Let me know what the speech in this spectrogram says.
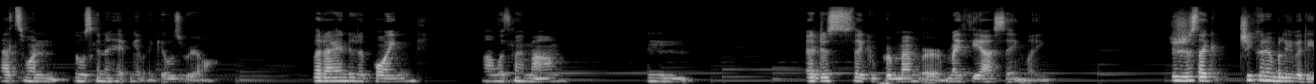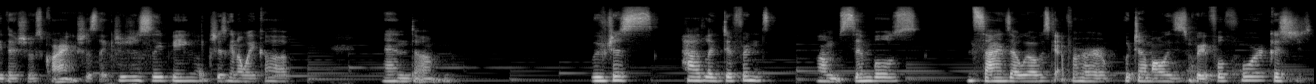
that's when it was gonna hit me like it was real. But I ended up going uh, with my mom, and I just like remember my tia saying like she was just like she couldn't believe it either. She was crying. She's like she's just sleeping, like she's gonna wake up, and um we've just had like different um, symbols signs that we always get for her, which I'm always grateful for because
